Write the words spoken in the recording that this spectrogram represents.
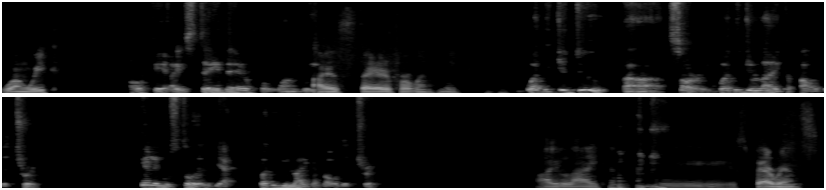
One week. Okay, I stayed there for one week. I stayed for one week. What did you do? Uh, sorry, what did you like about the trip? ¿Qué le gustó del viaje? What did you like about the trip? I like the experience.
